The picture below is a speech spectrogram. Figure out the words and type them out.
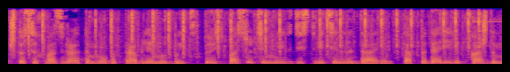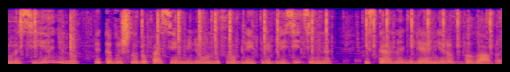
что с их возвратом могут проблемы быть. То есть, по сути, мы их действительно дарим. Так подарили бы каждому россиянину, это вышло бы по 7 миллионов рублей приблизительно, и страна миллионеров была бы.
